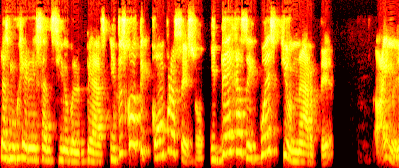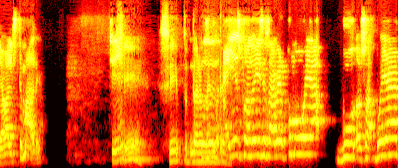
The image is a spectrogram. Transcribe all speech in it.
las mujeres han sido golpeadas. Y entonces cuando te compras eso y dejas de cuestionarte, ay, no, ya valiste madre. Sí, sí, totalmente. Entonces ahí es cuando dices, a ver, ¿cómo voy a, o sea, voy a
